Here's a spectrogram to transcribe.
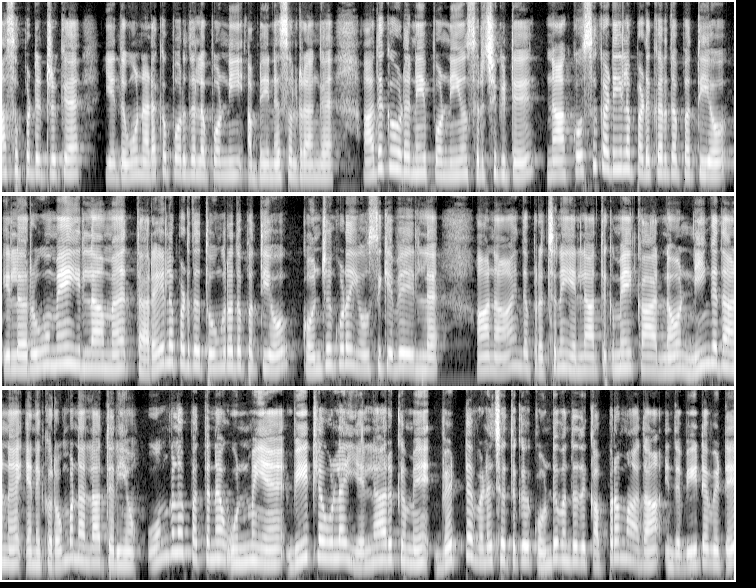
ஆசைப்பட்டுட்ருக்க. எதுவும் நடக்க போகிறதில்ல பொன்னி அப்படின்னு சொல்கிறாங்க அதுக்கு உடனே பொன்னியும் சிரிச்சுக்கிட்டு நான் கொசு கடியில் படுக்கிறத பற்றியோ இல்லை ரூமே இல்லாமல் தரையில் படுத்து தூங்குறத பற்றியோ கொஞ்சம் கூட யோசிக்கவே இல்லை. ஆனால் இந்த பிரச்சனை எல்லாத்துக்குமே காரணம் நீங்கள் தானே. எனக்கு ரொம்ப நல்லா தெரியும். உங்களை பற்றின உண்மையை வீட்டில் உள்ள எல்லாருக்குமே வெட்ட வெளிச்சத்துக்கு கொண்டு வந்ததுக்கு அப்புறமா தான் இந்த வீட்டை விட்டே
